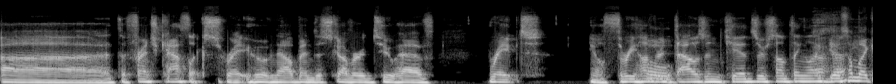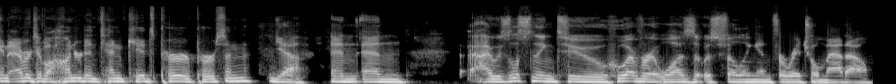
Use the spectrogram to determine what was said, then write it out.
uh, the French Catholics, right, who have now been discovered to have raped, you know, 300,000 kids or something like Yeah, that. something like an average of 110 kids per person. Yeah. And, and I was listening to whoever it was that was filling in for Rachel Maddow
